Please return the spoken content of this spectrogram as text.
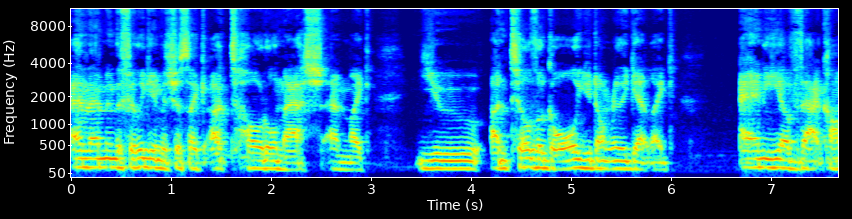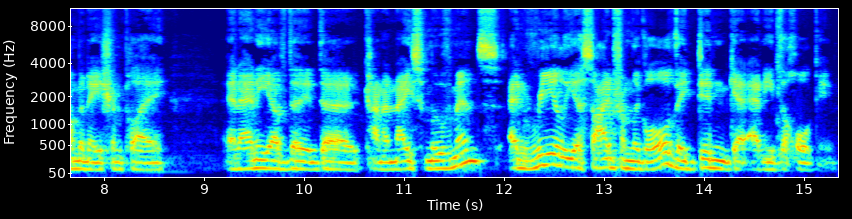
And then in the Philly game, it's just like a total mess. And like you, until the goal, you don't really get like any of that combination play and any of the, the kind of nice movements. And really, aside from the goal, they didn't get any the whole game.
